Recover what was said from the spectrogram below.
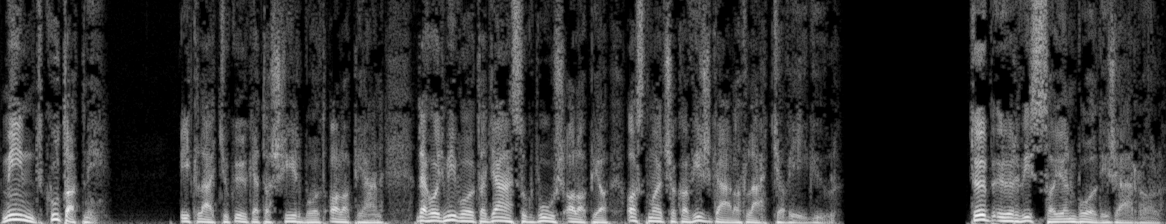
Mind kutatni. Itt látjuk őket a sírbolt alapján, de hogy mi volt a gyászuk bús alapja, azt majd csak a vizsgálat látja végül. Több őr visszajön Boldizsárral.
